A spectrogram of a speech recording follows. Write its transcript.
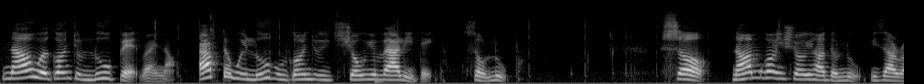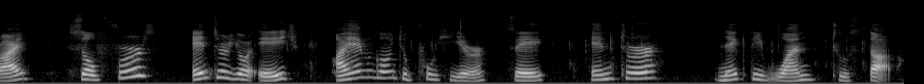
Now we're going to loop it right now. After we loop, we're going to show you validate. So loop. So now I'm going to show you how to loop. Is that right? So first, enter your age. I am going to put here, say, enter negative 1 to stop.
